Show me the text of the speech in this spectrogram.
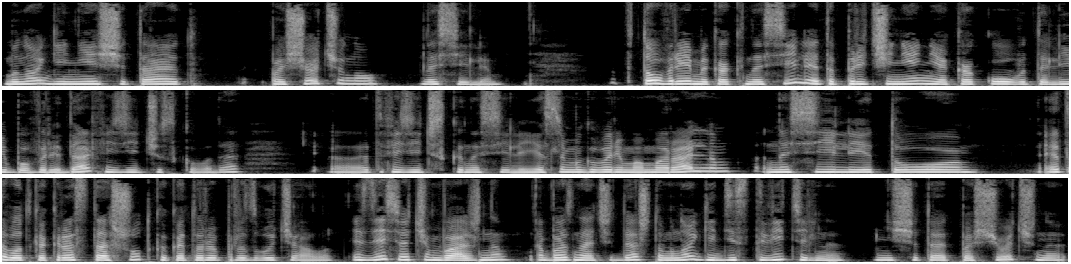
многие не считают пощечину насилием. В то время как насилие это причинение какого-то либо вреда физического, да, э, это физическое насилие. Если мы говорим о моральном насилии, то это вот как раз та шутка, которая прозвучала. Здесь очень важно обозначить, да, что многие действительно не считают пощечины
